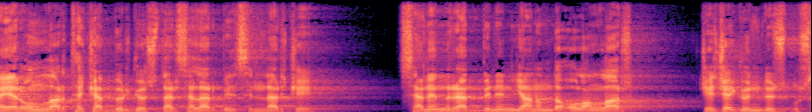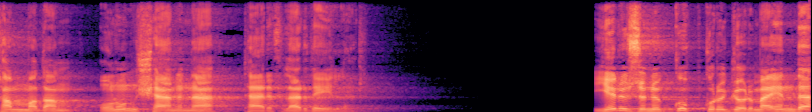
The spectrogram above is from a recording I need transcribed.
Əgər onlar təkəbbür göstərsələr bilsinlər ki, sənin Rəbbinin yanında olanlar gecə-gündüz usanmadan onun şəninə təriflər deyirlər. Yer üzünü qupquru görməyin də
